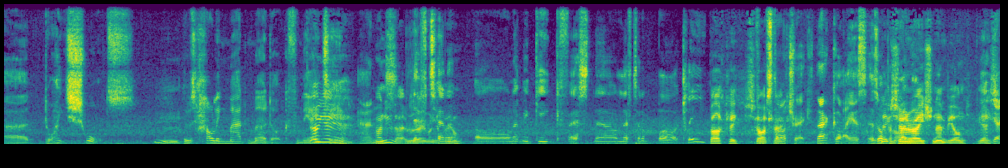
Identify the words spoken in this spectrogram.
uh, Dwight Schultz, Hmm. who was Howling Mad Murdock from the Oh, A-Team, yeah, yeah. and I knew that. Lieutenant. Oh, let me geek fest now. Lieutenant Barclay Barclay, Star from Star Trek, Trek. That guy as, as Next Oppenheimer. Generation and beyond. Yes. Yeah,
